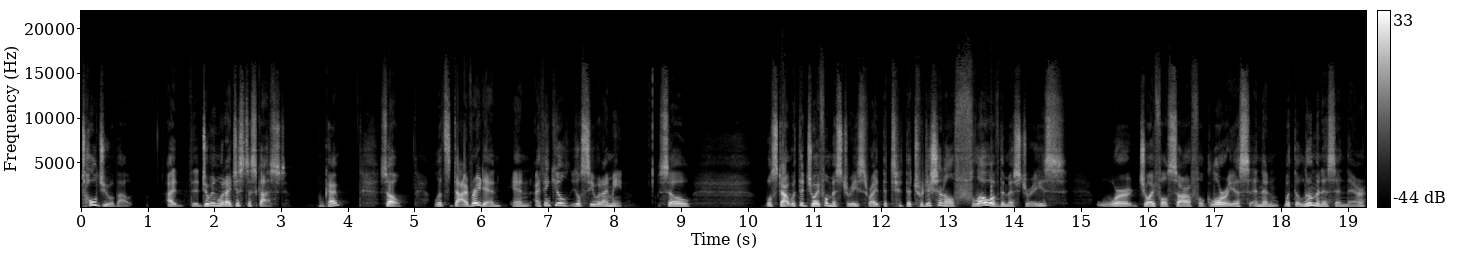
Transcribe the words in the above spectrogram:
told you about, I, doing what I just discussed. Okay? So let's dive right in, and I think you'll, you'll see what I mean. So, We'll start with the joyful mysteries, right? The, t- the traditional flow of the mysteries were joyful, sorrowful, glorious, and then with the luminous in there,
